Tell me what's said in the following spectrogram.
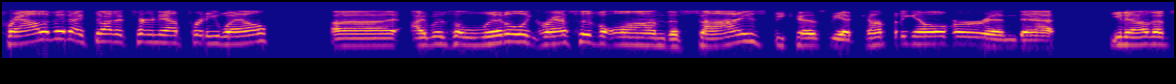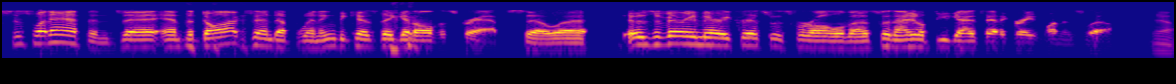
proud of it. I thought it turned out pretty well. Uh, I was a little aggressive on the size because we had company over, and uh, you know that's just what happens. Uh, and the dogs end up winning because they get all the scraps. So uh, it was a very merry Christmas for all of us, and I hope you guys had a great one as well. Yeah,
